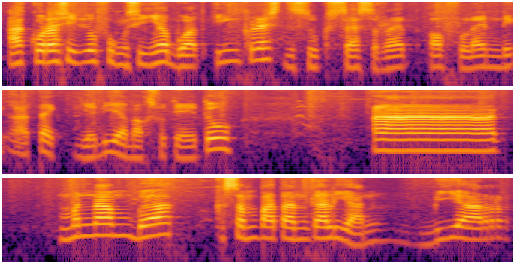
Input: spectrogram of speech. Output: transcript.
Akurasi itu fungsinya buat increase the success rate of landing attack. Jadi ya maksudnya itu uh, menambah kesempatan kalian biar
